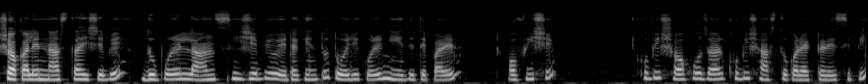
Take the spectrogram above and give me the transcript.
সকালের নাস্তা হিসেবে, দুপুরের লাঞ্চ হিসেবেও এটা কিন্তু তৈরি করে নিয়ে যেতে পারেন অফিসে খুবই সহজ আর খুবই স্বাস্থ্যকর একটা রেসিপি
